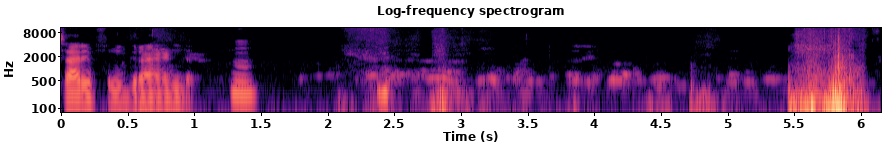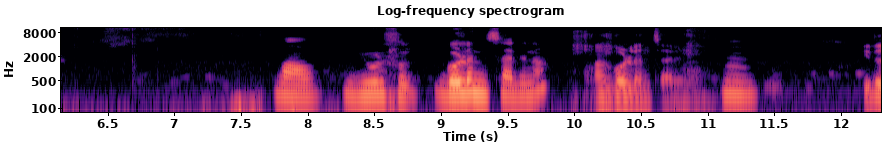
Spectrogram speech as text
Sari full grand. Wow beautiful. Golden ಸ್ಯಾರಿನಾ? Golden sari. ಇದು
